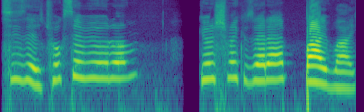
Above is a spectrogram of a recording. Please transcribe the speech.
Sizleri çok seviyorum. Görüşmek üzere. Bay bay.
